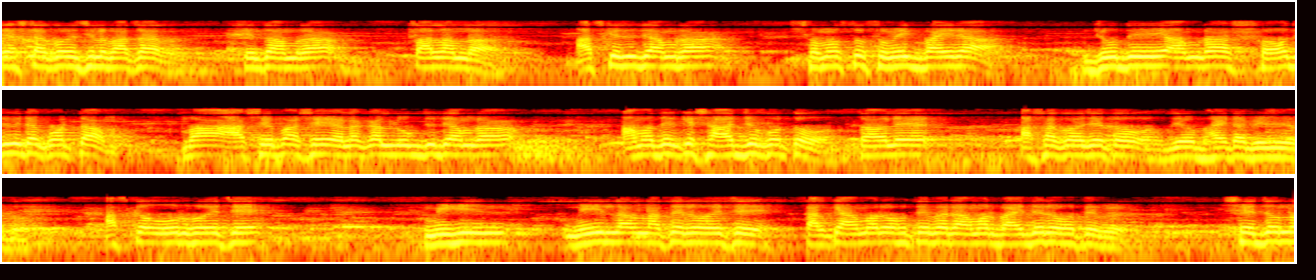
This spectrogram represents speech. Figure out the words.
চেষ্টা করেছিল বাঁচার, কিন্তু আমরা পারলাম না। আজকে যদি আমরা সমস্ত শ্রমিক ভাইরা যদি আমরা সহযোগিতা করতাম বা আশেপাশে এলাকার লোক যদি আমরা আমাদেরকে সাহায্য করতো, তাহলে আশা করা যেত যে ভাইটা বেঁচে যেত। আজকে ওর হয়েছে মিহির মিহিরলাল নাথের হয়েছে কালকে আমারও হতে পারে আমার ভাইদেরও হতে পারে। সেজন্য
